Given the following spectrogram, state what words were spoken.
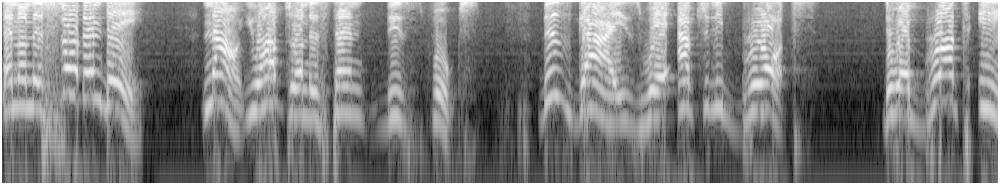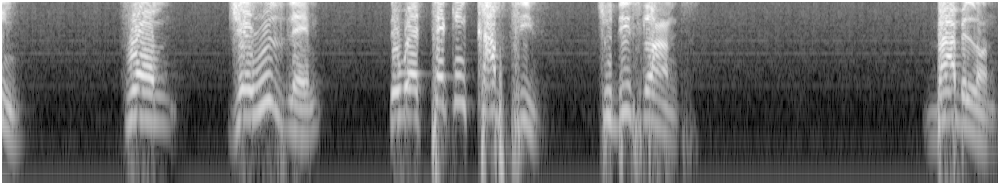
And on a sudden day, now, you have to understand these folks. These guys were actually brought, they were brought in from Jerusalem. They were taken captive to this land, Babylon.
